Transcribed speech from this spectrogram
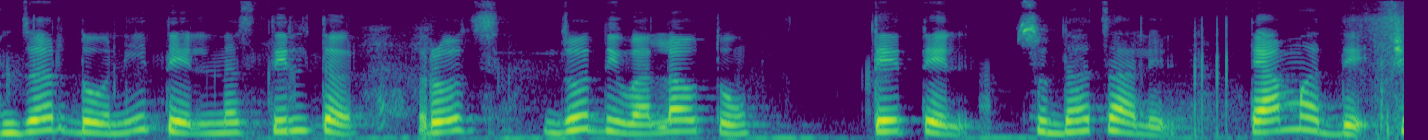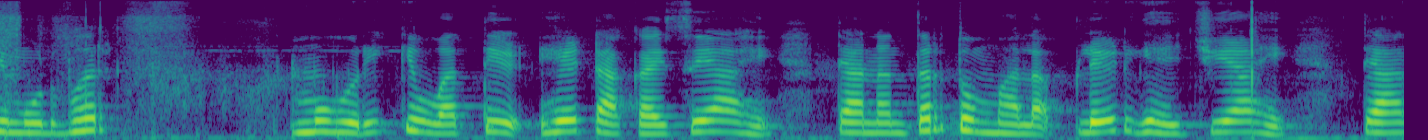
जर दोन्ही तेल नसतील तर रोज जो दिवा लावतो ते तेलसुद्धा चालेल. त्यामध्ये चिमूटभर मोहरी किंवा तीळ हे टाकायचे आहे. त्यानंतर तुम्हाला प्लेट घ्यायची आहे. त्या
